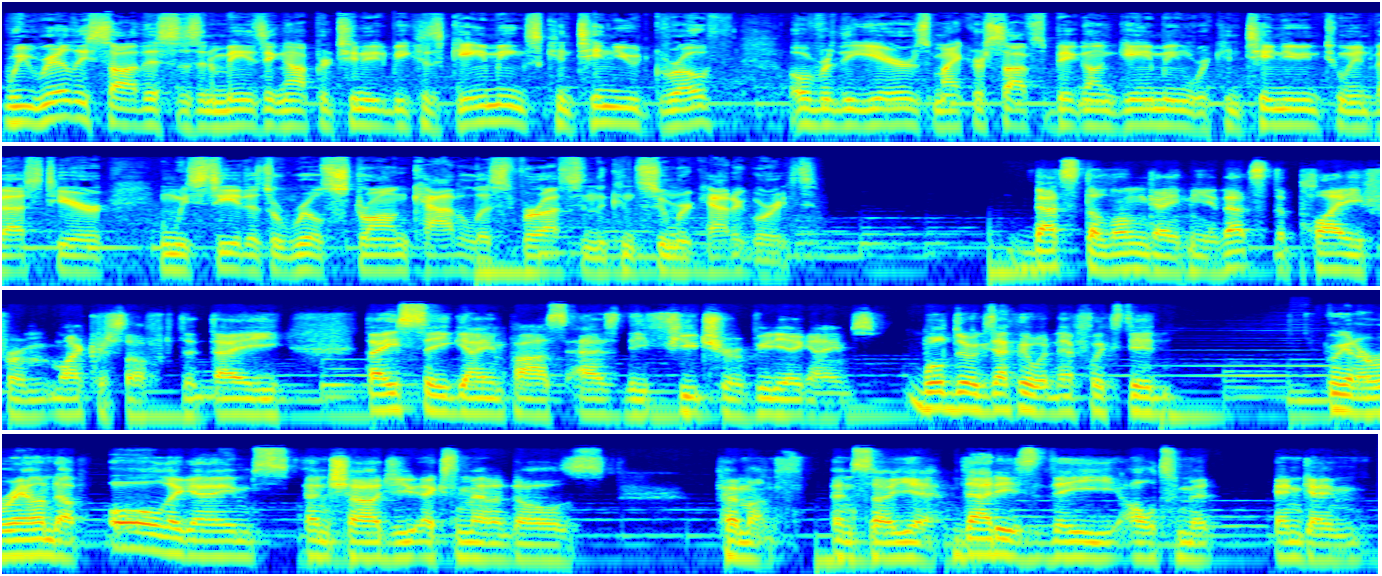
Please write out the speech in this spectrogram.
We really saw this as an amazing opportunity because gaming's continued growth over the years. Microsoft's big on gaming. We're continuing to invest here, and we see it as a real strong catalyst for us in the consumer categories. That's the long game here. That's the play from Microsoft that they they see Game Pass as the future of video games. We'll do exactly what Netflix did. We're going to round up all the games and charge you X amount of dollars per month. And so, yeah, that is the ultimate end game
